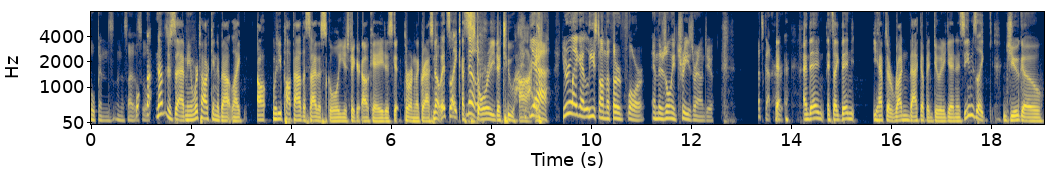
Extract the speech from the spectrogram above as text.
opens in the side of the school? Not, not just that. I mean, we're talking about like oh, when you pop out of the side of the school, you just figure, okay, you just get thrown in the grass. No, it's like a No. story to too high. yeah, you're like at least on the third floor, and there's only trees around you. That's gotta Yeah. hurt. And then it's like then you have to run back up and do it again. It seems like Jugo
